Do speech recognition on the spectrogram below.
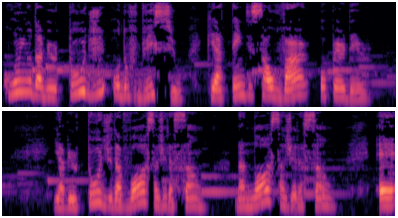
cunho da virtude ou do vício que a tem de salvar ou perder. E a virtude da vossa geração, da nossa geração, é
